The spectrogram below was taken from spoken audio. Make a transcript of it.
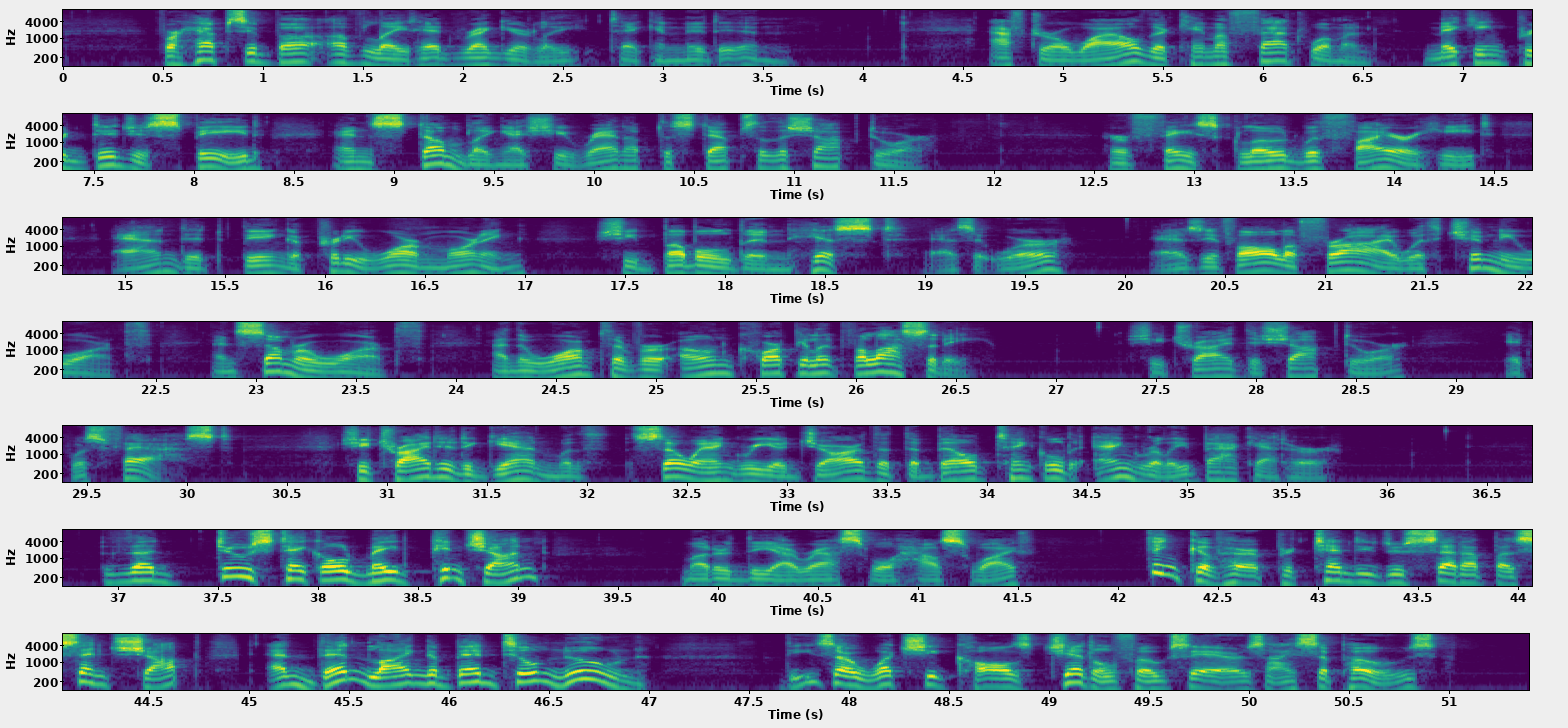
for Hepzibah of late had regularly taken it in. After a while there came a fat woman, making prodigious speed, and stumbling as she ran up the steps of the shop door. Her face glowed with fire heat, and, it being a pretty warm morning, she bubbled and hissed, as it were, as if all afry with chimney warmth, and summer warmth, and the warmth of her own corpulent velocity. She tried the shop door. It was fast. She tried it again, with so angry a jar that the bell tinkled angrily back at her. "The deuce take old maid Pyncheon!" muttered the irascible housewife. "Think of her pretending to set up a cent shop, and then lying abed till noon! These are what she calls gentlefolks' airs, I suppose.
